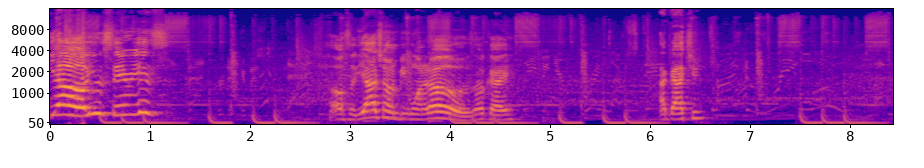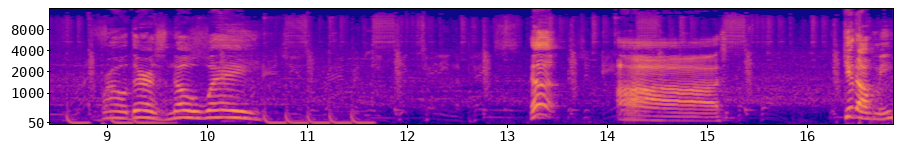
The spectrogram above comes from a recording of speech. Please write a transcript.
Yo, you serious? Oh, so y'all trying to be one of those. Okay. I got you. Bro, there's no way. Huh. Ah. Get off me.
